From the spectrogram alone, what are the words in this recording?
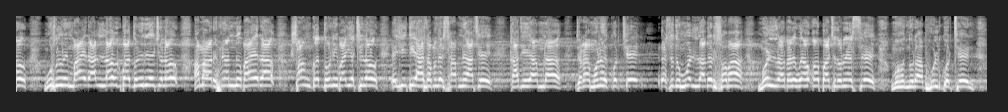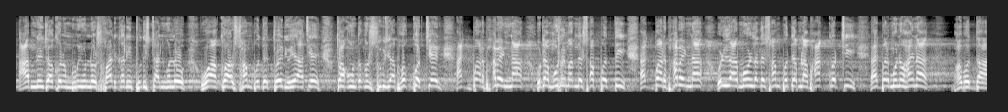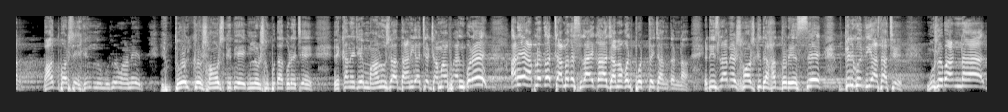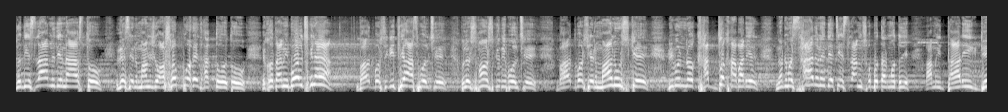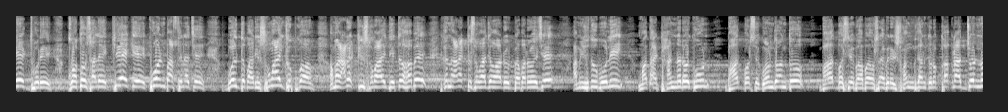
মুসলিম ভাইয়েরা আল্লাহ বা ধ্বনি দিয়েছিল, আমার হিন্দু ভাইয়েরা শঙ্কর ধ্বনি বাজিয়েছিল। এই ইতিহাস আমাদের সামনে আছে। কাজে আমরা যারা মনে করছে এটা শুধু মোল্লাদের সভা। মোল্লাদের বাচন এসছে। মোহনুরা ভুল করছেন। আপনি যখন বিভিন্ন সরকারি প্রতিষ্ঠানগুলো ওয়াক সম্পদের তৈরি হয়ে আছে, তখন তখন সুবিধা ভোগ করছেন। একবার ভাবেন না, ওটা মুসলমানদের সম্পত্তি। একবার ভাবেন না উল্লাহ মোল্লাদের সম্পত্তি আমরা ভাগ করছি। একবার মনে হয় না ভবদ্বার ভারতবর্ষে হিন্দু, মুসলমানের ঐক্য সংস্কৃতি এই মিলন সভ্যতা করেছে। এখানে যে মানুষরা দাঁড়িয়ে আছে জামা প্যান্ট পরে, আরে আপনার তো জামাকে সেলাই করা জামাকাপড় পরতে জানতেন না। এটা ইসলামের সংস্কৃতির হাত ধরে এসছে, দীর্ঘ ইতিহাস আছে। মুসলমানরা যদি ইসলাম যদি না আসতো, দেশের মানুষ অসভ্য হয়ে থাকতো হতো। একথা আমি বলছি না। ভারতবর্ষের ইতিহাস বলছে, বলে সংস্কৃতি বলছে। ভারতবর্ষের মানুষকে বিভিন্ন খাদ্য খাবারের নর্মাল সাহায্য দিয়েছে ইসলাম সভ্যতার মধ্যে। আমি তারিখ ডেট ধরে কত সালে কে কে, কোন বাস আছে বলতে পারি, সময় খুব কম। আমার আরেকটি সভায় যেতে হবে। এখানে আরেকটা সভা যাওয়ার ব্যাপার রয়েছে। আমি শুধু বলি, মাথায় ঠান্ডা রাখুন। ভারতবর্ষে গণতন্ত্র, ভারতবর্ষে বাবা সাহেবের সংবিধানকে রক্ষা করার জন্য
